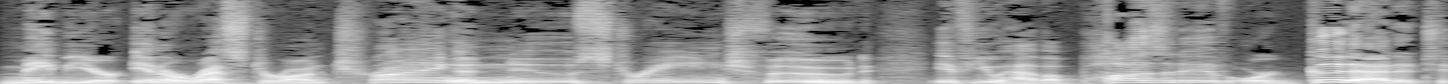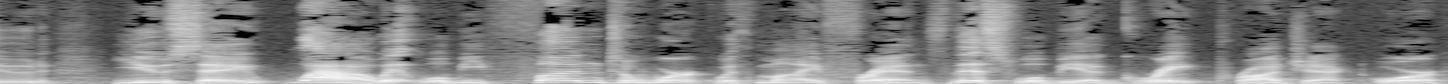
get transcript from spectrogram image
maybe you're in a restaurant trying a new strange food. If you have a positive or good attitude, you say, Wow, it will be fun to work with my friends. This will be a great project. Or,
